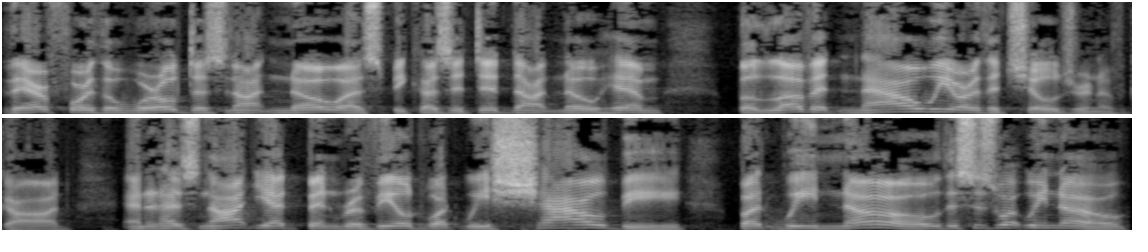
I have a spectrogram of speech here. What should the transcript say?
Therefore, the world does not know us because it did not know him. Beloved, now we are the children of God, and it has not yet been revealed what we shall be, but we know, this is what we know,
